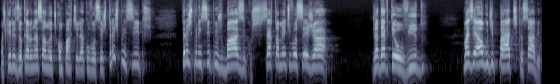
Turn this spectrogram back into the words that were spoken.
Mas, queridos, eu quero nessa noite compartilhar com vocês três princípios, três princípios básicos. Certamente você já já deve ter ouvido, mas é algo de prática, sabe?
